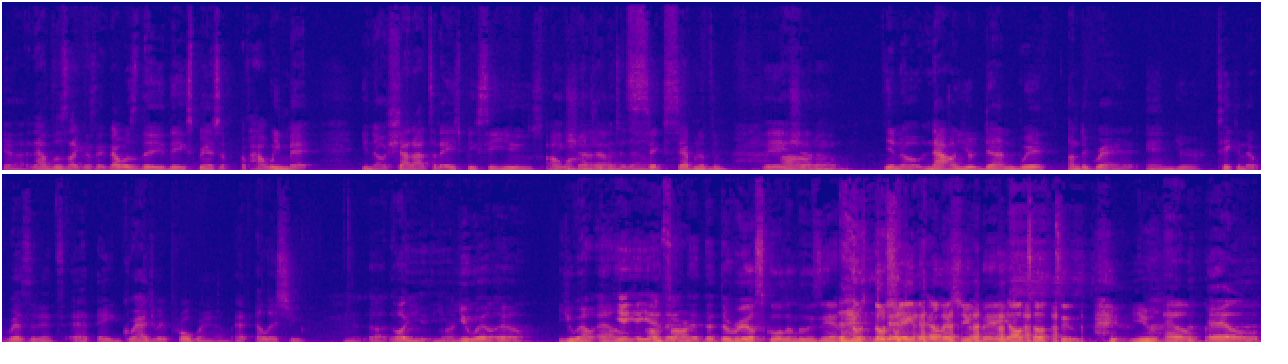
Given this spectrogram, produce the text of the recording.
yeah. That was like I said. That was the the experience of, of how we met. You know, shout out to the HBCUs. Uh, Big shout out 106, seven of them. Big shout Um, out. You know, now you're done with undergrad and you're taking up residence at a graduate program at LSU. Uh, or U- U- Right. ULL. ULL. Yeah, yeah, yeah. I'm the, sorry. The, the, the real school in Louisiana. No, no shade to LSU, man. Y'all tough too. ULL.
